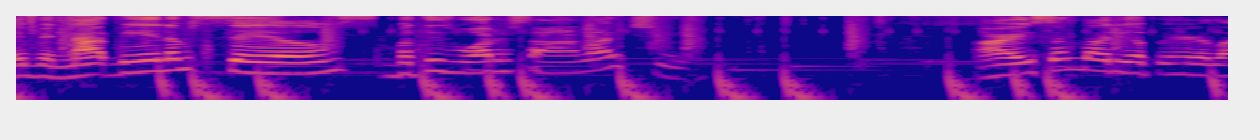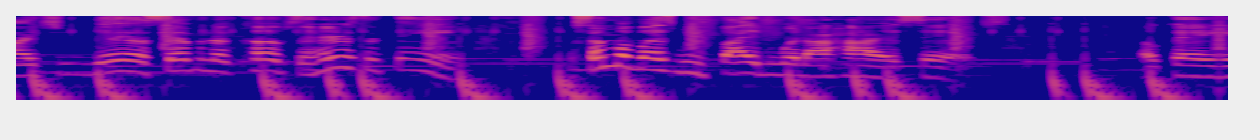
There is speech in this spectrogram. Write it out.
they've been not being themselves. But this water sign likes you. Alright, somebody up in here likes you. Yeah, seven of cups. And here's the thing. Some of us be fighting with our higher selves. Okay?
